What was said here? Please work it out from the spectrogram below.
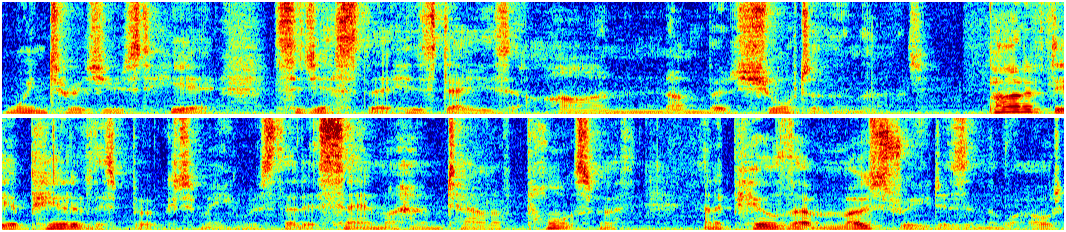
Winter is used here suggests that his days are numbered shorter than that. Part of the appeal of this book to me was that it's set in my hometown of Portsmouth, an appeal that most readers in the world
